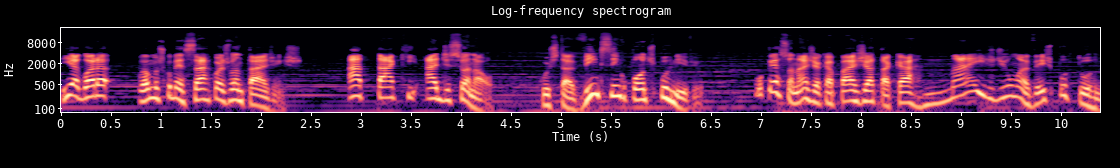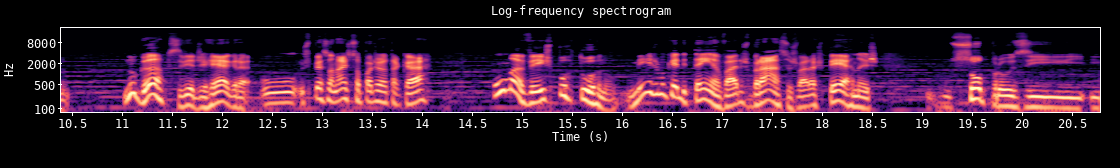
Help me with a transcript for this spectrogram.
E agora vamos começar com as vantagens. Ataque adicional. Custa 25 pontos por nível. O personagem é capaz de atacar mais de uma vez por turno. No GURPS, via de regra, os personagens só podem atacar uma vez por turno, mesmo que ele tenha vários braços, várias pernas, sopros e, e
